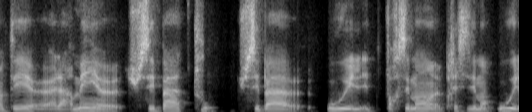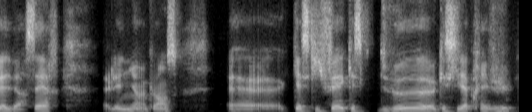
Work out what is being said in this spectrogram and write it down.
euh, à l'armée, tu sais pas tout tu sais pas euh, où est forcément euh, précisément où est l'adversaire, l'ennemi en l'occurrence, euh, qu'est-ce qu'il fait, qu'est-ce qu'il veut, qu'est-ce qu'il a prévu.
